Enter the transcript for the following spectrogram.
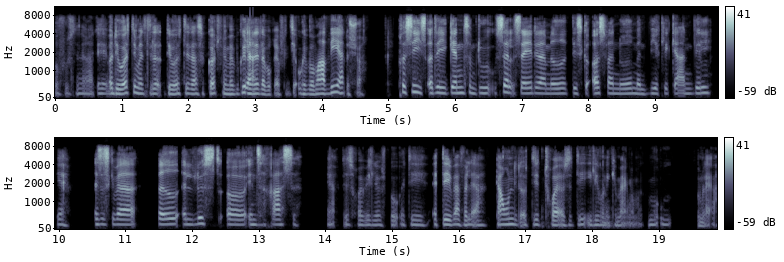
Du fuldstændig ret. Øhm. Og det er jo også det, man stiller, det er også det, der er så godt, fordi man begynder Ja. ja. netop at reflektere, okay, hvor meget ved jeg det så? Præcis, og det er igen, som du selv sagde, det der med, at det skal også være noget, man virkelig gerne vil. Ja. Altså det skal være præget af lyst og interesse. Ja, det tror jeg virkelig også på, at det, at det i hvert fald er gavnligt, og det tror jeg også, at det eleverne kan mærke, når man kommer ud som lærer.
